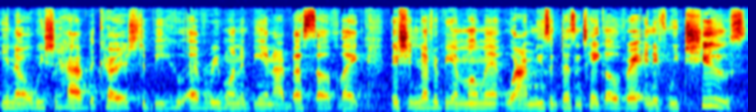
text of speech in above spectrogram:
you know we should have the courage to be whoever we want to be in our best self. Like there should never be a moment where our music doesn't take over, and if we choose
